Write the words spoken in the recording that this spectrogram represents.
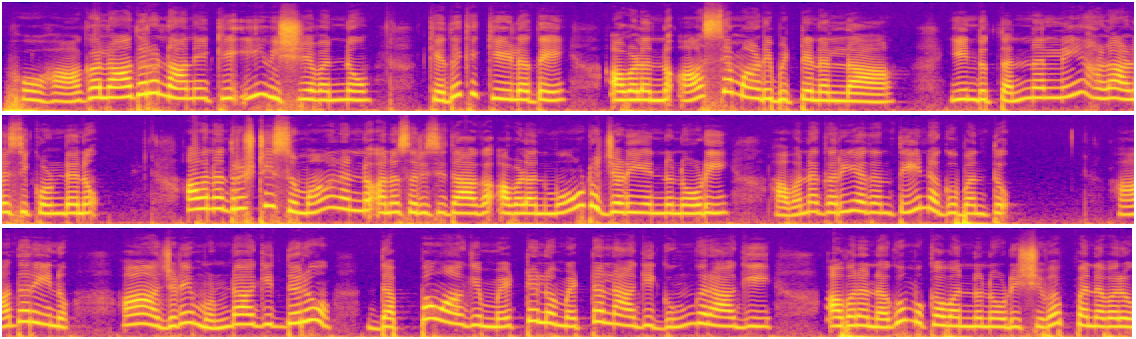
ಹೋ, ಹಾಗಲಾದರೂ ನಾನೇಕೆ ಈ ವಿಷಯವನ್ನು ಕೆದಕಿ ಕೇಳದೆ ಅವಳನ್ನು ಹಾಸ್ಯ ಮಾಡಿಬಿಟ್ಟೆನಲ್ಲ ಎಂದು ತನ್ನಲ್ಲೇ ಹಳಹಳಿಸಿಕೊಂಡನು ಅವನ ದೃಷ್ಟಿ ಸುಮಾನನ್ನು ಅನುಸರಿಸಿದಾಗ ಅವಳ ಮೋಟು ಜಡೆಯನ್ನು ನೋಡಿ ಅವನ ಗರಿಯದಂತೆ ನಗು ಬಂತು ಆದರೇನು? ಆ ಅಜಡೆ ಮುಂಡಾಗಿದ್ದರೂ ದಪ್ಪವಾಗಿ ಮೆಟ್ಟಲು ಮೆಟ್ಟಲಾಗಿ ಗುಂಗರಾಗಿ ಅವನ ನಗುಮುಖವನ್ನು ನೋಡಿ ಶಿವಪ್ಪನವರು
